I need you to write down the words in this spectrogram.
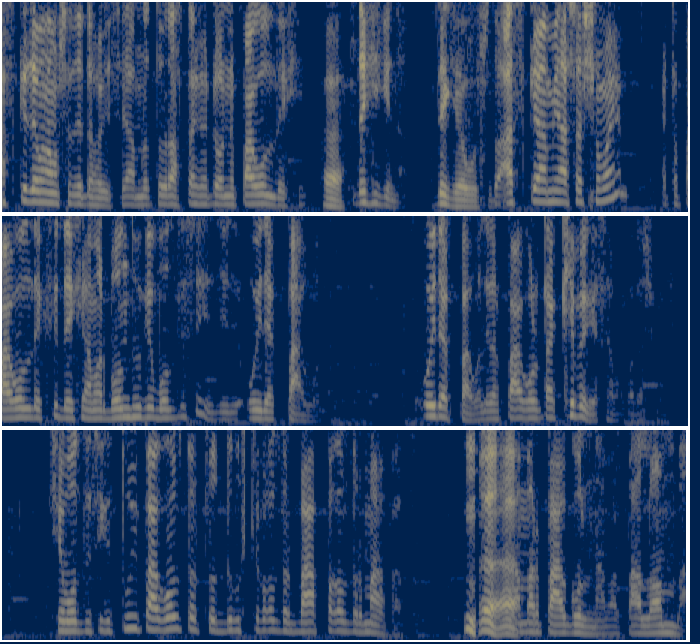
আজকে যেমন আমার সাথে যেটা হয়েছে আমরা তো রাস্তাঘাটে অনেক পাগল দেখি। হ্যাঁ। দেখি কিনা? দেখি অবশ্যই। তো আজকে আমি আসার সময় একটা পাগল দেখছি দেখে আমার বন্ধুকে বলতেছি যে ওই দেখ পাগল। ওই দেখ পাগল এবার পাগলটা খেপে গেছে আমার কথা শুনে। সে বলতেছে কি তুই পাগল তোর চোদ্দ গোষ্ঠী পাগল তোর বাপ পাগল তোর মা পাগল। আমার পাগল না আমার পা লম্বা।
